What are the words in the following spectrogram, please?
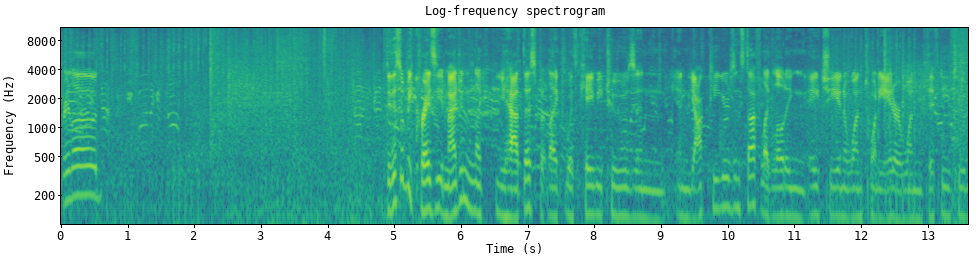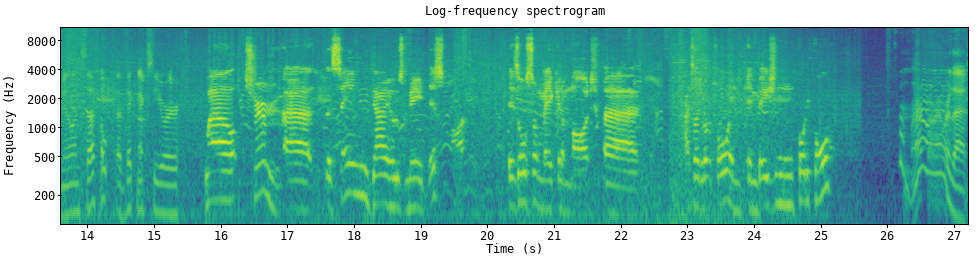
Reload. Dude, this would be crazy. Imagine like you had this, but like with KV2s and and Jagdtigers and stuff, like loading HE in a 128 or 152 mil and stuff. Oh, a Vic next to your. Well, Sherm, uh, the same guy who's made this mod is also making a mod. Uh, I told you about before, in Invasion 44. I don't remember that.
